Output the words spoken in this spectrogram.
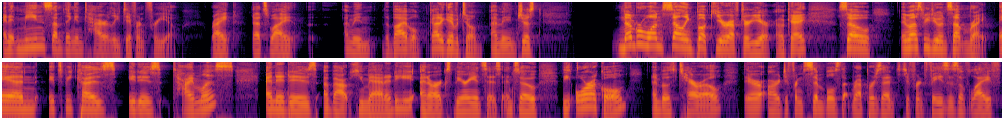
and it means something entirely different for you, right? That's why, I mean, the Bible, got to give it to them. I mean, just number one selling book year after year, okay? So it must be doing something right. And it's because it is timeless and it is about humanity and our experiences. And so the oracle and both tarot, there are different symbols that represent different phases of life,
